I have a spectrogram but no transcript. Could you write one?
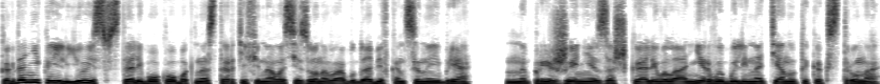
Когда Ника и Льюис встали бок о бок на старте финала сезона в Абу-Даби в конце ноября, напряжение зашкаливало, а нервы были натянуты как струна.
